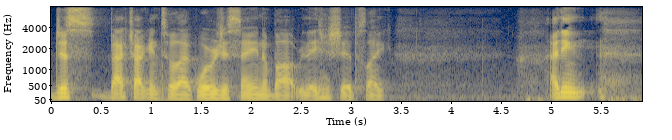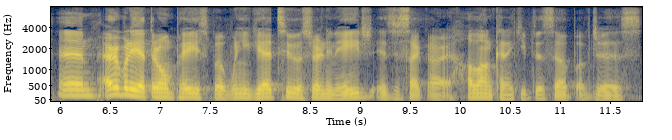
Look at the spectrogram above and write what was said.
just backtracking to like what we are just saying about relationships like i think and everybody at their own pace but when you get to a certain age it's just like all right how long can i keep this up of just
